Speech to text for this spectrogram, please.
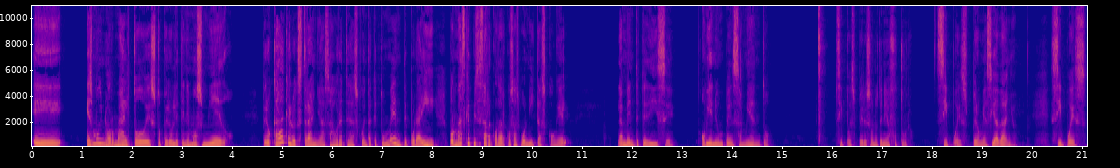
Eh, es muy normal todo esto, pero le tenemos miedo. Pero cada que lo extrañas, ahora te das cuenta que tu mente por ahí, por más que empieces a recordar cosas bonitas con él, la mente te dice, o viene un pensamiento, sí pues, pero eso no tenía futuro. Sí pues, pero me hacía daño. Sí pues,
